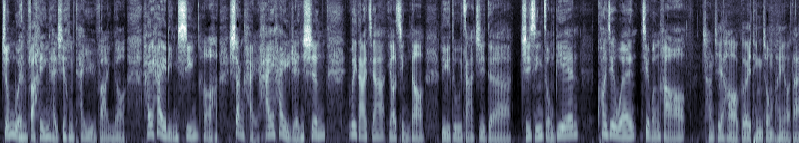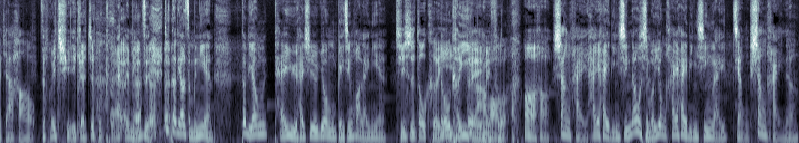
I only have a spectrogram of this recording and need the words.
中文发音还是用台语发音哦，“ 嗨嗨零星”哈，上海嗨嗨人生，为大家邀请到《旅读》杂志的执行总编邝介文，介文好。长姐好，各位听众朋友，大家好。怎么会取一个这么可爱的名字？这到底要怎么念？到底要用台语还是用北京话来念？其实都可以，都可以。对，没错。哦，好，上海嗨嗨零星，那为什么用嗨嗨零星来讲上海呢？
